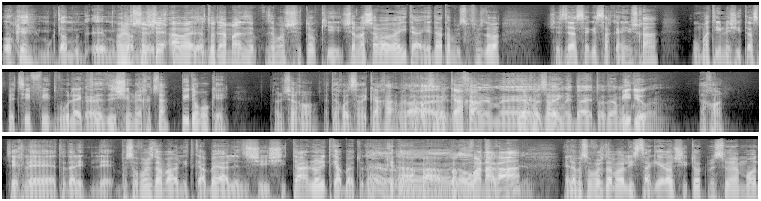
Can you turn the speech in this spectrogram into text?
אוקיי, מוקדם מוד- אה, מוקדם. אני חושב ש... אבל כן. אתה יודע מה, זה- זה משהו שטוב, כי שנה שעברה ראית, ידעת בסופו של דבר, שזה הסגל שחקנים שלך, הוא מתאים לשיטה ספציפית, ואולי כן. קצת איזה שינוי אחד שלה, פתאום אוקיי. אתה יכול- אתה יכול לשחק ככה, ואתה יכול לשחק ככה, לפעמים אה, ואתה יכול יותר לשחק... מדי, אתה יודע מה בדיוק. נכון. צריך, אתה יודע, ל- בסופו של דבר להתקבע על איזושהי שיטה, לא להתקבע, אתה יודע, כן, מבחינה, ב- במובן הרע. אלא בסופו של דבר להסתגר על שיטות מסוימות,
